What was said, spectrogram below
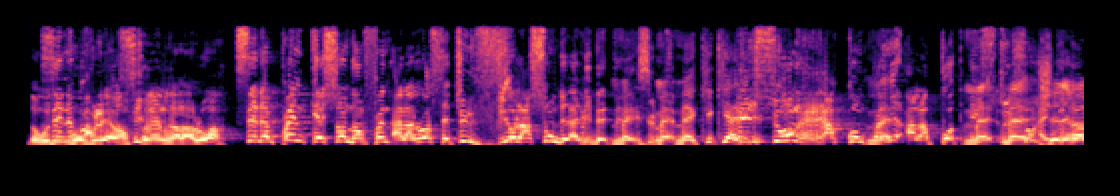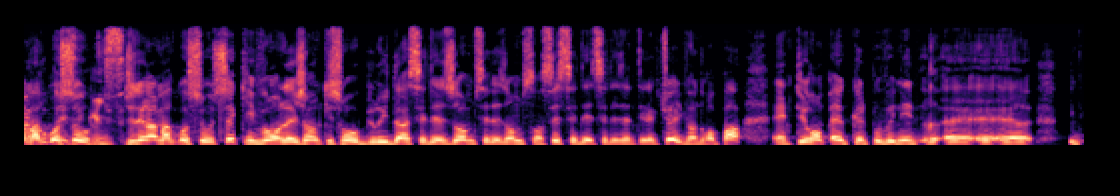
Donc vous, voulez possible. enfreindre à la loi Ce n'est pas une question d'enfreindre à la loi, c'est une violation de la liberté. Mais- mais- mais qui- qui a dit- ils seront raccompagnés à la porte. mais, Général églises. Général ceux qui vont, les gens qui sont au Burida, c'est des hommes, c'est des hommes censés, c'est des, intellectuels. Ils ne viendront pas interrompre un culte pour venir. euh, euh, euh,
